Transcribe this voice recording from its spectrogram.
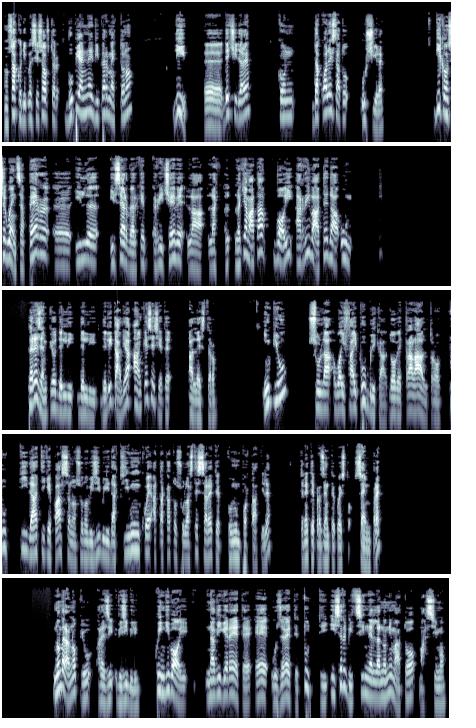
un sacco di questi software VPN vi permettono di eh, decidere con, da quale stato uscire. Di conseguenza, per eh, il, il, server che riceve la, la, la chiamata, voi arrivate da un per esempio dell'Italia, anche se siete all'estero. In più, sulla wifi pubblica, dove tra l'altro tutti i dati che passano sono visibili da chiunque attaccato sulla stessa rete con un portatile, tenete presente questo sempre, non verranno più resi visibili. Quindi voi navigherete e userete tutti i servizi nell'anonimato massimo.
